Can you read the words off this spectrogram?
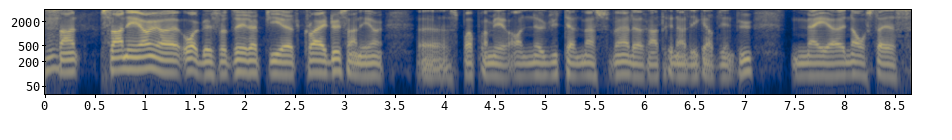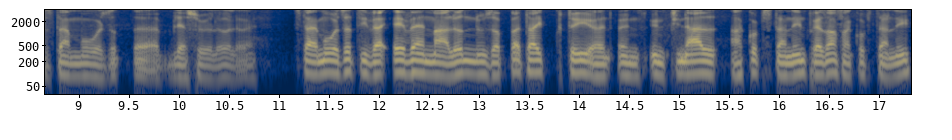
C'en, c'en est un, euh, ouais, ben, je veux dire, puis euh, Crider, c'en est un. Euh, c'est pas premier. On l'a vu tellement souvent de rentrer dans les gardiens de but. Mais euh, non, c'était, un maudite euh, blessure, là. là. C'était un maudit événement-là. nous a peut-être coûté une, une finale en Coupe Stanley, une présence en Coupe Stanley.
